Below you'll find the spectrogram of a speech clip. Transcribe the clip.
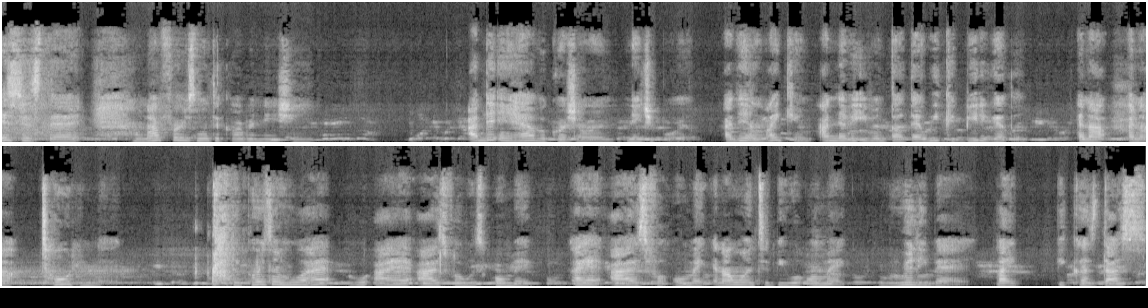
It's just that when I first went to Carbonation, I didn't have a crush on Nature Boy. I didn't like him. I never even thought that we could be together. And I and I told him that. The person who I had who I had eyes for was Omek. I had eyes for Omek and I wanted to be with Omek really bad. Like because that's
